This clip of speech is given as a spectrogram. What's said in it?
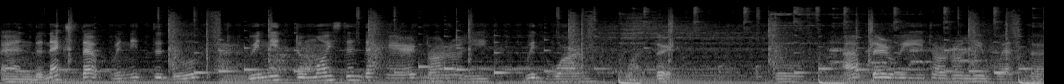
And the next step we need to do, we need to moisten the hair thoroughly with warm water. So after we thoroughly wet the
